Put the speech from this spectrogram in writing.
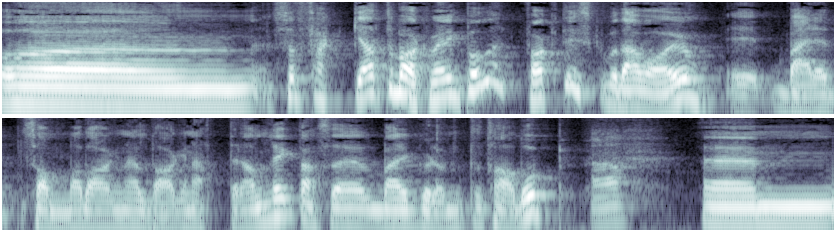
Og så fikk jeg tilbakemelding på det, faktisk. Og det var jo bare samme dagen eller dagen etter, Han, da, så jeg bare glemte å ta det opp. Ja. Um,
